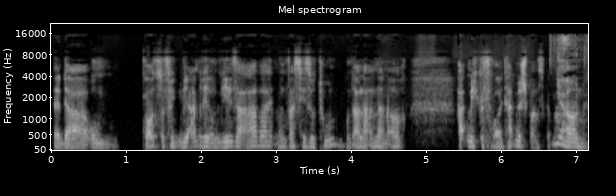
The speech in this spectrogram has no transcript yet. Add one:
äh, da, um rauszufinden, wie André und Gesa arbeiten und was sie so tun und alle anderen auch. Hat mich gefreut, hat mir Spaß gemacht. Ja, und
